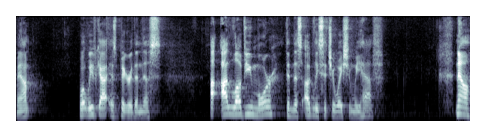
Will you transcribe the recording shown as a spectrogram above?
man, I'm, what we've got is bigger than this. I, I love you more than this ugly situation we have. Now,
